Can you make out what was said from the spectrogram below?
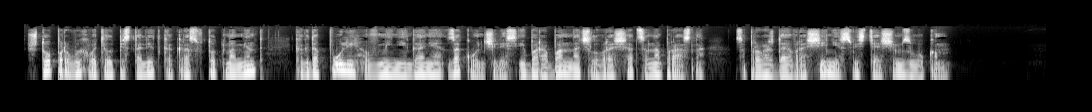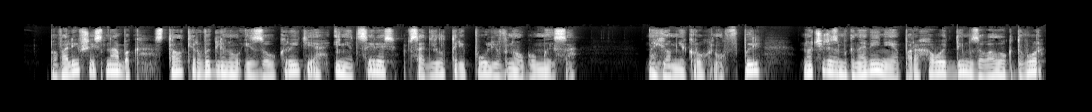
Штопор выхватил пистолет как раз в тот момент, когда пули в минигане закончились, и барабан начал вращаться напрасно, сопровождая вращение свистящим звуком. Повалившись на бок, сталкер выглянул из-за укрытия и, не целясь, всадил три пули в ногу мыса. Наемник рухнул в пыль, но через мгновение пороховой дым заволок двор,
